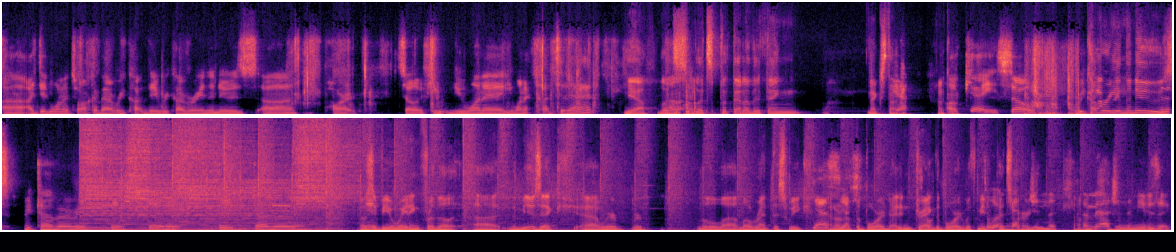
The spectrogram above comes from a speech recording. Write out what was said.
uh, I did want to talk about reco- the recovery in the news uh, part. So if you you want to you want to cut to that, Yeah, let's Um, let's put that other thing next time. Yeah. Okay. okay. So Recovery in the news. recovery, recovery, recovery. Those of you waiting for the uh, the music, uh, we're we're a little uh, low rent this week. Yes, I don't yes. have the board. I didn't drag the board with me to to Pittsburgh. imagine the so. imagine the music.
